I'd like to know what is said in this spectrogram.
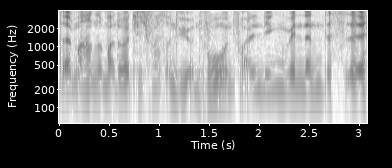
dann machen sie mal deutlich was und wie und wo. Und vor allen Dingen, wenn dann das, äh,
